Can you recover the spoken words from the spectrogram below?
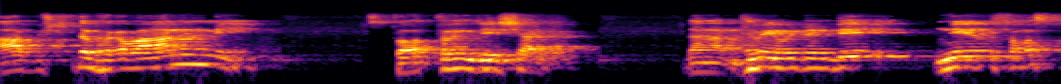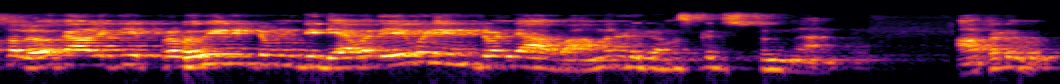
ఆ విష్ణు భగవాను స్తోత్రం చేశాడు. దాని అర్థం ఏమిటంటే నేను సమస్త లోకాలకి ప్రభువైనటువంటి దేవదేవుడైనటువంటి ఆ వామనుడికి నమస్కరిస్తున్నాను. అతడు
